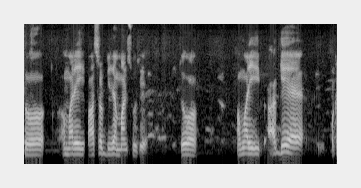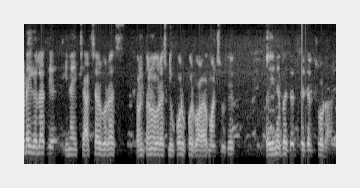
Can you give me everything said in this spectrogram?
તો અમારે પાછળ બીજા માણસો છે. તો અમારી આગે પકડાઈ ગયેલા છે. એના ચાર ચાર વર્ષ ત્રણ ત્રણ વર્ષની ઉપર ઉપર વાળા માણસો છે. તો એને બધા જલ્દ સે જલ્દ છોડાવે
